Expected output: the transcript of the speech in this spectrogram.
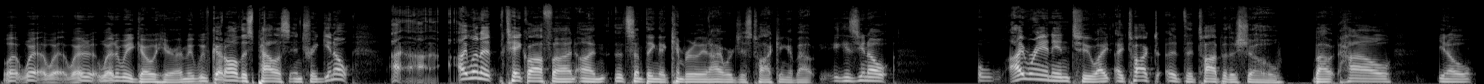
where, where, where, where, do we go here? I mean, we've got all this palace intrigue. You know, I, I, I want to take off on, on something that Kimberly and I were just talking about because, you know, I ran into, I, I talked at the top of the show about how, you know,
